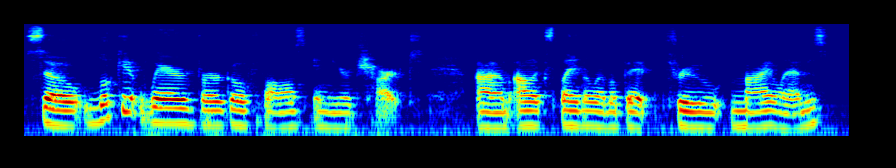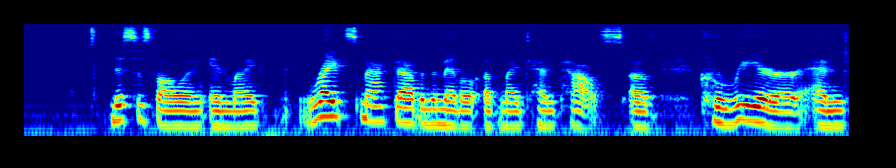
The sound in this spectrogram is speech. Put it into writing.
So look at where Virgo falls in your chart. Um, I'll explain a little bit through my lens this is falling in my right smack dab in the middle of my 10th house of career and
